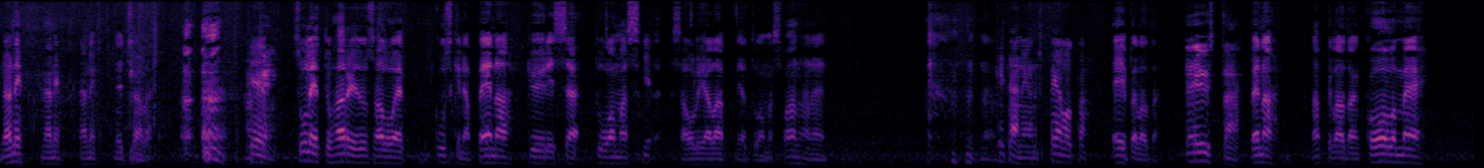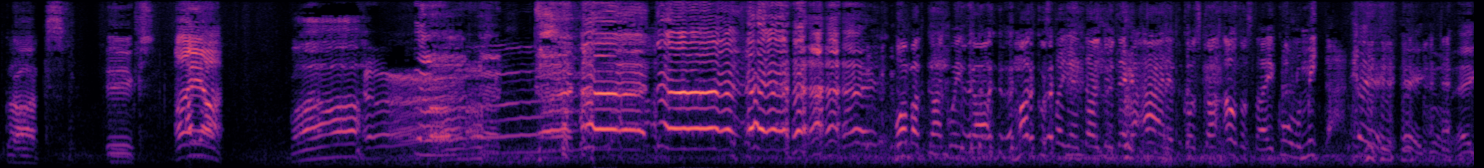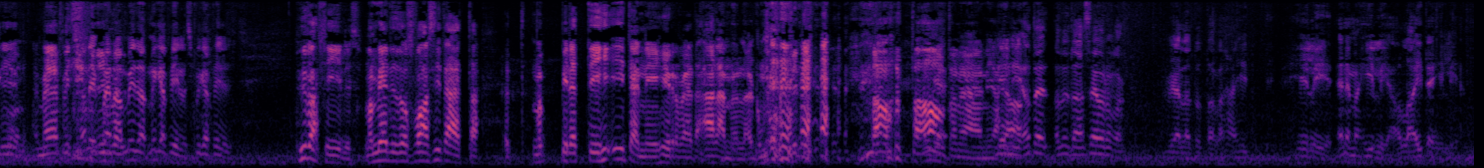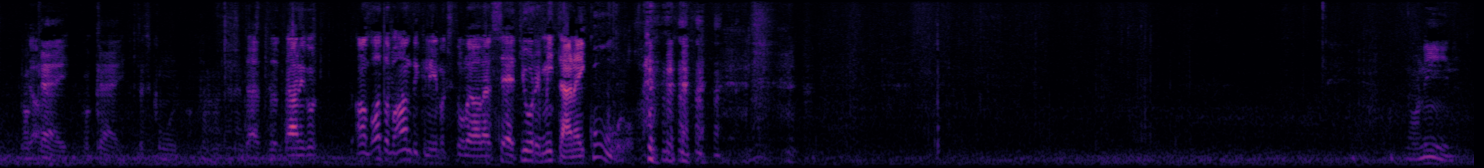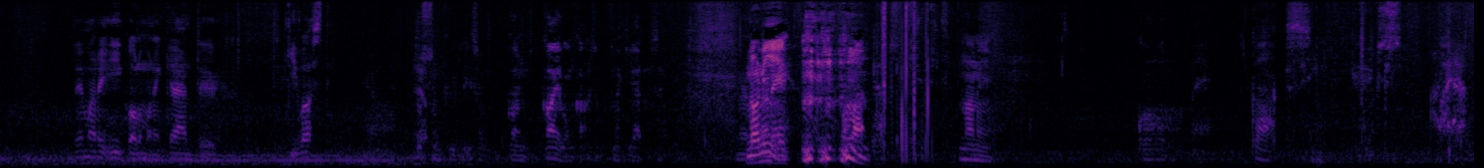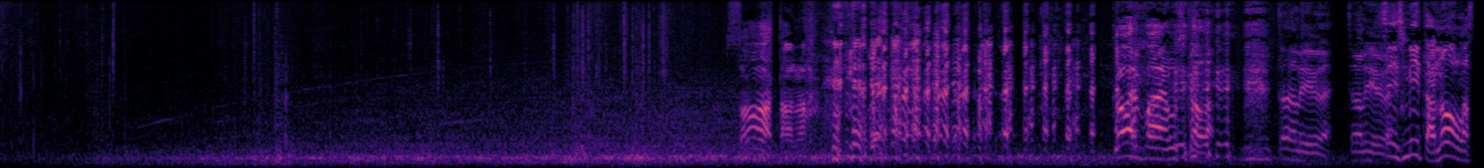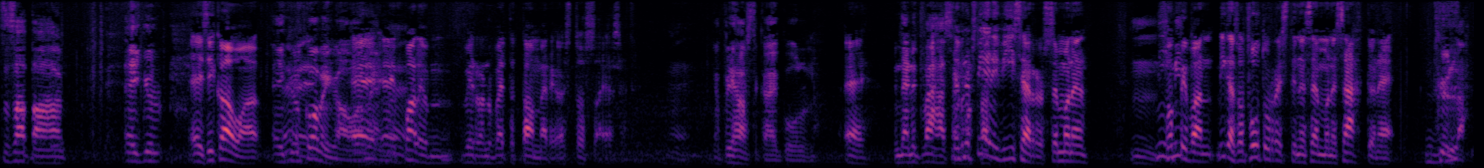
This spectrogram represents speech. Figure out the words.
Noni, noni, noni, nyt saa lähteä. Okay. Suljettu harjoitusalue, kuskina Pena, kyydissä Tuomas Sauliala ja Tuomas Vanhanen. Ketään ei onneksi pelota. Ei pelota. Ei yhtään. Pena, nappilautaan kolme, Kaksi, kaksi, yksi, aja! Vaa! Huomatkaa kuinka matkustajien täytyy tehdä äänet, koska autosta ei kuulu mitään. Ei, ei kuulu, ei kuulu. Niin, meidän piti, No niin, Pena, mitä, mikä fiilis, mikä fiilis? Hyvä fiilis. Mä mietin tuossa vaan sitä, että, että me pidettiin itse niin hirveätä älämöllä, kun me piti nauhoittaa auton ääniä. Niin, niin, otet, otetaan seuraava vielä tota, vähän hi, hiljaa, enemmän hiljaa, ollaan itse hiljaa. Okei, okei. Mun... Tää, tää, tää niinku, otava antikliimaksi tulee olemaan se, että juuri mitään ei kuulu. No niin. Demari i3 kääntyy kivasti. Tuossa on kyllä iso kan, kaivon kanssa, mutta mä kierrän sen. No No niin. Ihan No niin. kolme, kaksi, yksi, aja. Saatana! Kaipa ei uskalla. Tää oli hyvä, tää oli hyvä. Siis mitä, nollasta sataan? Ei kyllä, Ei si kauan. ei kyllä Ei. kovin kauan Ei, mennyt. ei paljon virrannut vettä Tammerioista tossa ajassa. Ja pihastakaan ei kuulunut. Ei. Mitä nyt vähän Semmoinen semmoista... pieni viserys, semmoinen Mm. niin, sopivan, mikä se on, futuristinen semmoinen sähköinen. Kyllä.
